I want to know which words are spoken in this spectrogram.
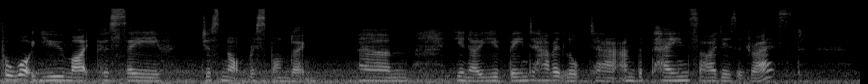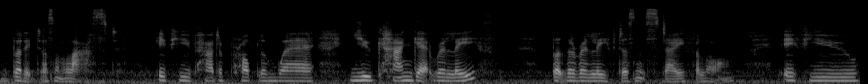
for what you might perceive just not responding um, you know you've been to have it looked at and the pain side is addressed but it doesn't last. If you've had a problem where you can get relief, but the relief doesn't stay for long. If you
